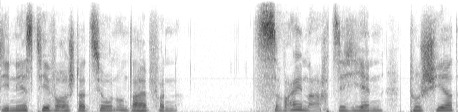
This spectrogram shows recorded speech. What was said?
die nächsttiefere Station unterhalb von 82 Yen touchiert.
